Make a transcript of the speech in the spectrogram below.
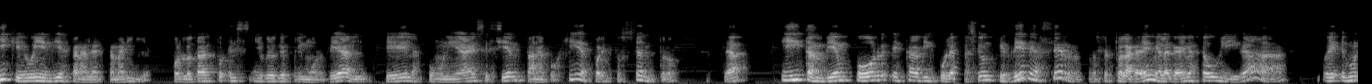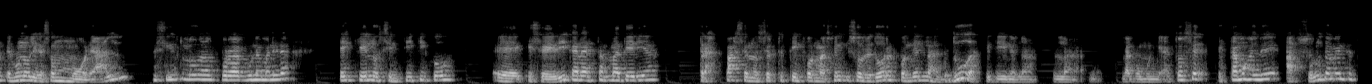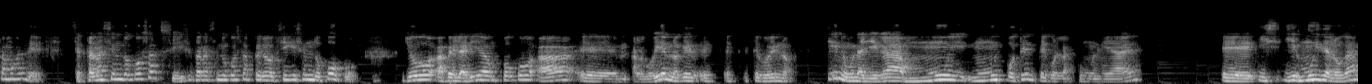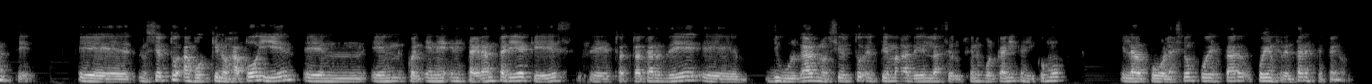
y que hoy en día están alerta amarilla. Por lo tanto, es yo creo que primordial que las comunidades se sientan acogidas por estos centros, ¿ya? y también por esta vinculación que debe hacer, ¿no es cierto?, la academia. La academia está obligada, eh, es, un, es una obligación moral, decirlo por alguna manera, es que los científicos eh, que se dedican a estas materias traspasen ¿no cierto? esta información y sobre todo responder las dudas que tiene la, la, comunidad. Entonces, ¿estamos al de? Absolutamente estamos al de. ¿Se están haciendo cosas? Sí, se están haciendo cosas, pero sigue siendo poco. Yo apelaría un poco a, eh, al gobierno, que este gobierno tiene una llegada muy, muy potente con las comunidades eh, y, es muy dialogante, eh, ¿no es cierto?, que nos apoye en, en, en, esta gran tarea que es eh, tratar de eh, divulgar, ¿no es cierto?, el tema de las erupciones volcánicas y cómo la población puede, estar, puede enfrentar este fenómeno.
